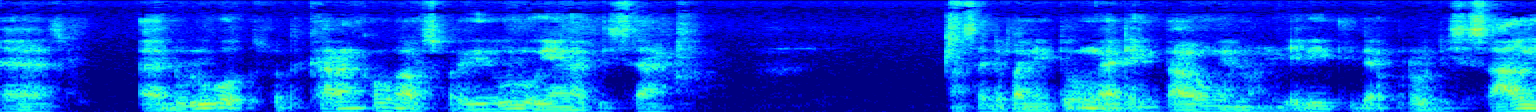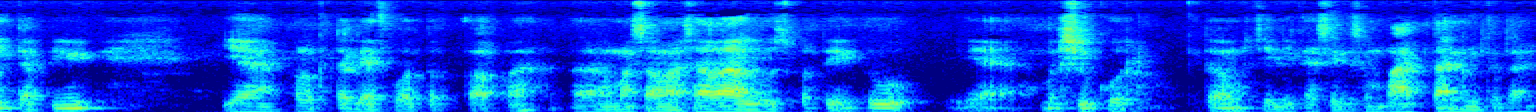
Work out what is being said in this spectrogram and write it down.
eh, eh, dulu kok sekarang kok nggak seperti dulu ya nggak bisa. Masa depan itu nggak ada yang tahu memang jadi tidak perlu disesali tapi ya kalau kita lihat foto apa eh, masa-masa lalu seperti itu ya bersyukur kita mesti dikasih kesempatan gitu kan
